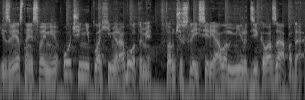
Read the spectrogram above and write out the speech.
известная своими очень неплохими работами, в том числе и сериалом «Мир Дикого Запада».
